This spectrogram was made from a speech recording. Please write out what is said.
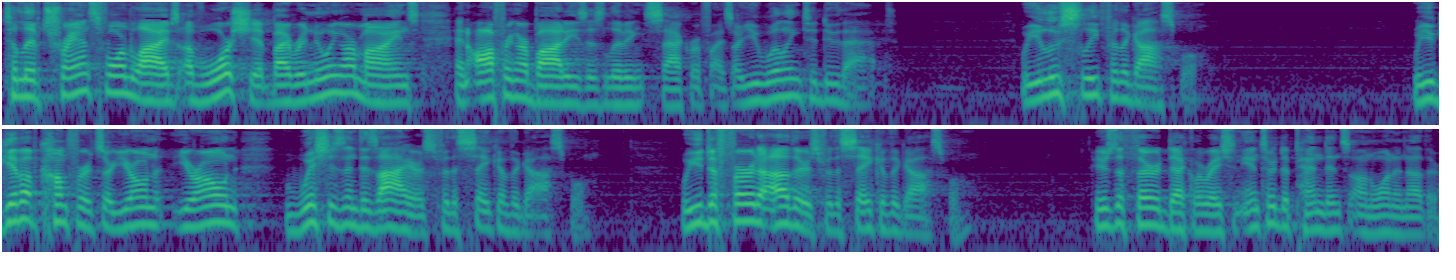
to live transformed lives of worship by renewing our minds and offering our bodies as living sacrifice. Are you willing to do that? Will you lose sleep for the gospel? Will you give up comforts or your own, your own wishes and desires for the sake of the gospel? Will you defer to others for the sake of the gospel? Here's the third declaration interdependence on one another.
